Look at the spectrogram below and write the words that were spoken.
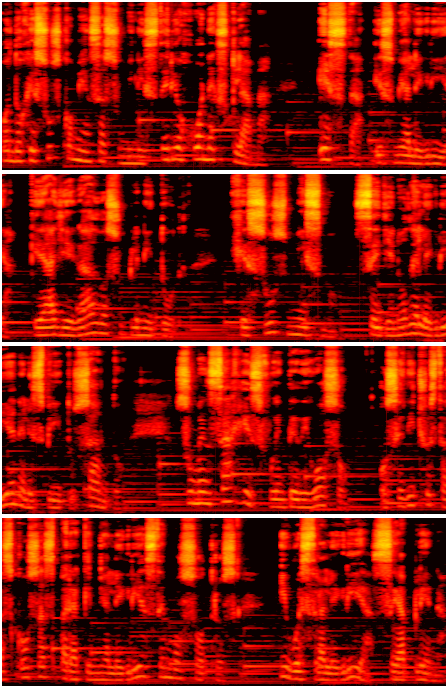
cuando Jesús comienza su ministerio, Juan exclama, Esta es mi alegría, que ha llegado a su plenitud. Jesús mismo se llenó de alegría en el Espíritu Santo. Su mensaje es fuente de gozo. Os he dicho estas cosas para que mi alegría esté en vosotros y vuestra alegría sea plena.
